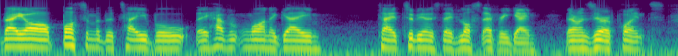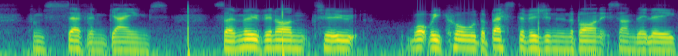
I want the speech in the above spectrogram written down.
They are bottom of the table. They haven't won a game. To, to be honest, they've lost every game. They're on zero points from seven games. So moving on to what we call the best division in the Barnet Sunday League,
